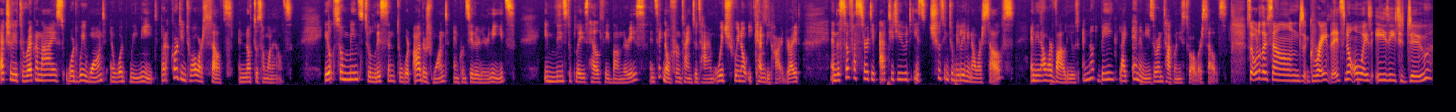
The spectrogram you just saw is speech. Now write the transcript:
actually to recognize what we want and what we need, but according to ourselves and not to someone else. It also means to listen to what others want and consider their needs. It means to place healthy boundaries and say no from time to time, which we know it can be hard, right? And the self assertive attitude is choosing to believe in ourselves and in our values and not being like enemies or antagonists to ourselves. So, all of those sound great. It's not always easy to do.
